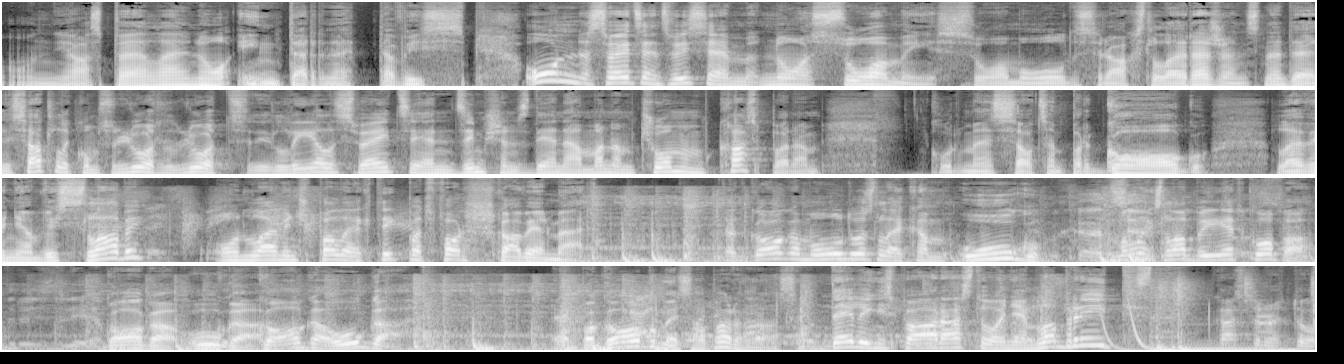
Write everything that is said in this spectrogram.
Un jāspēlē no interneta viss. Un sveiciens visiem no Somijas. Somu Uldis raksta, lai ražas nedēļas atlikums un ļoti, ļoti liela sveiciena dzimšanas dienā manam čomam Kasparam, kur mēs saucam par Gogu. Lai viņam viss labi un lai viņš paliek tikpat foršs kā vienmēr. Tad Gogam Uldu uzliekam ūgu. Man liekas, labi iet kopā. Gogā, ūgā. Gogā, ūgā. E, pa Gogu mēs vēl parunāsim. 9 pār 8. Labrīt! Kas tur ar to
